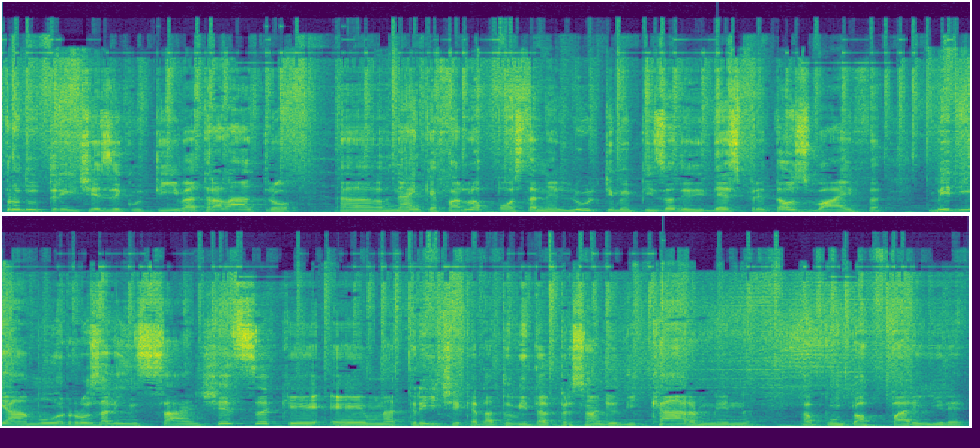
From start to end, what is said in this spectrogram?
produttrice esecutiva. Tra l'altro, eh, neanche a farlo apposta, nell'ultimo episodio di Desperate Housewife vediamo Rosalind Sanchez che è un'attrice che ha dato vita al personaggio di Carmen appunto apparire,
